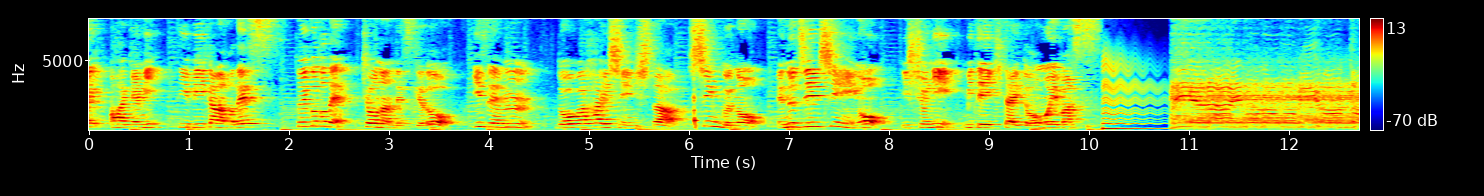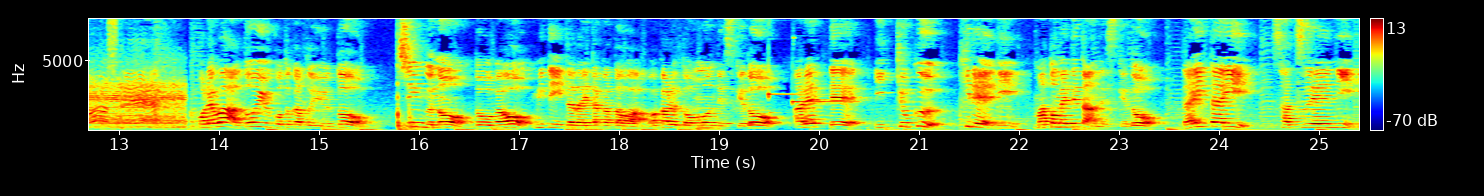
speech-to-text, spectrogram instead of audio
はいおはけみ TV かなこです。ということで今日なんですけど以前動画配信したシングの NG シーンを一緒に見ていきたいと思います。これはどういうことかというとシングの動画を見ていただいた方はわかると思うんですけどあれって1曲綺麗にまとめてたんですけどだいたい撮影に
